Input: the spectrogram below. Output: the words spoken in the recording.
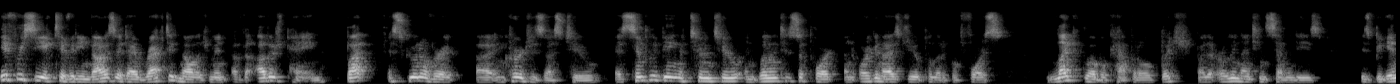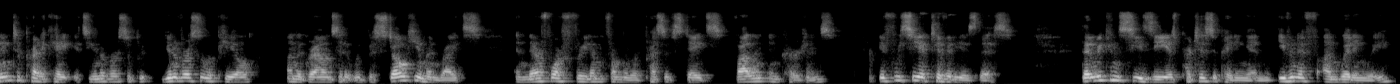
If we see activity not as a direct acknowledgement of the other's pain, but as Schoonover uh, encourages us to, as simply being attuned to and willing to support an organized geopolitical force like global capital, which by the early 1970s is beginning to predicate its universal, universal appeal on the grounds that it would bestow human rights and therefore freedom from the repressive state's violent incursions, if we see activity as this, then we can see Z as participating in, even if unwittingly,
